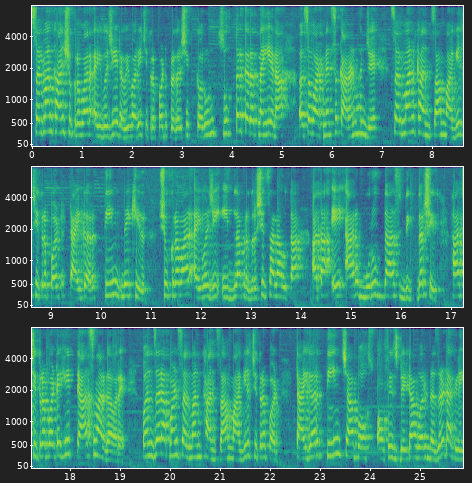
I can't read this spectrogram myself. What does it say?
सलमान खान शुक्रवार ऐवजी रविवारी चित्रपट प्रदर्शित करून चूक तर करत नाहीये ना असं वाटण्याचं कारण म्हणजे सलमान खानचा मागील चित्रपट टायगर तीन देखील शुक्रवार ऐवजी ईदला प्रदर्शित झाला होता. आता ए आर मुरुगदास दिग्दर्शित हा चित्रपटही त्याच मार्गावर आहे. पण जर आपण सलमान खानचा मागील चित्रपट टायगर तीनच्या बॉक्स ऑफिस डेटावर नजर टाकली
